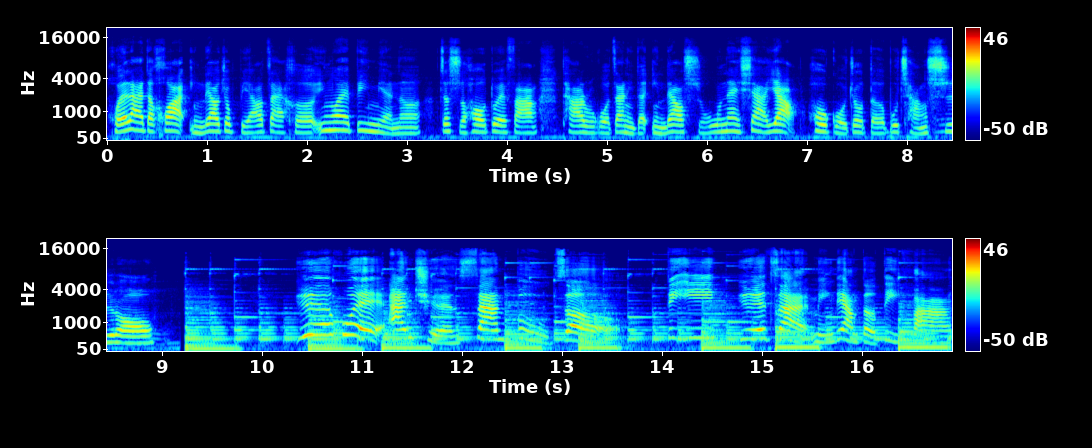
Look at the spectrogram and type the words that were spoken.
回来的话饮料就不要再喝，因为避免呢，这时候对方他如果在你的饮料食物内下药，后果就得不偿失喽。约会安全三步骤：第一，约在明亮的地方，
